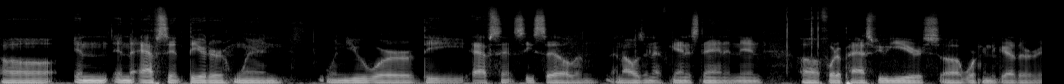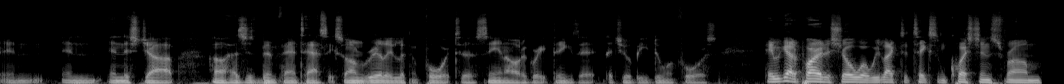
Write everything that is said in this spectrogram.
in, in the AFCENT theater when when you were the AFCENT cell and, and I was in Afghanistan and then uh, for the past few years uh, working together in in in this job uh, has just been fantastic. So I'm really looking forward to seeing all the great things that that you'll be doing for us. Hey, we got a part of the show where we like to take some questions from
